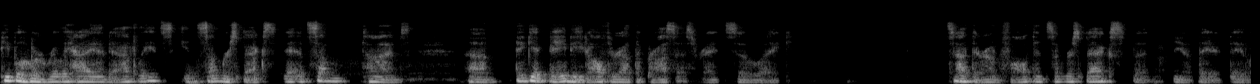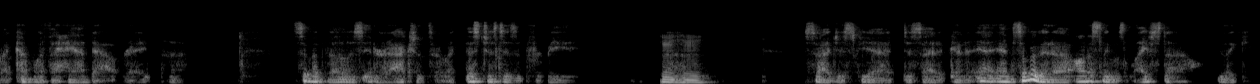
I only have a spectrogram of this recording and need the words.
people who are really high end athletes, in some respects, at some times, um, they get babied all throughout the process, right? So like, it's not their own fault in some respects, but you know, they they like come with a handout, right? Uh, some of those interactions are like, this just isn't for me. Mm-hmm. So I just yeah decided kind of and, and, some of it uh, honestly was lifestyle. Like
